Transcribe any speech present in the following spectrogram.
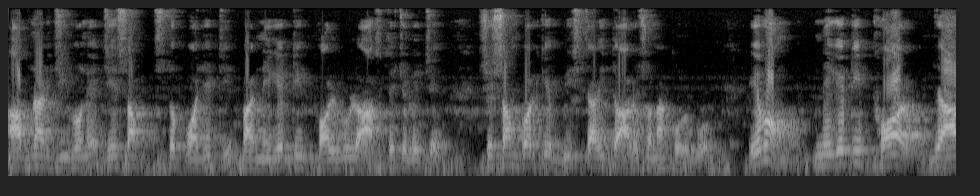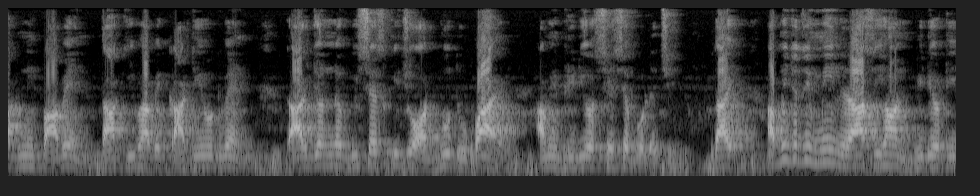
আপনার জীবনে যে সমস্ত পজিটিভ বা নেগেটিভ ফলগুলো আসতে চলেছে, সে সম্পর্কে বিস্তারিত আলোচনা করব। এবং নেগেটিভ ফল যা আপনি পাবেন, তা কীভাবে কাটিয়ে উঠবেন, তার জন্য বিশেষ কিছু অদ্ভুত উপায় আমি ভিডিও শেষে বলেছি। তাই আপনি যদি মিন রাশি হন, ভিডিওটি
